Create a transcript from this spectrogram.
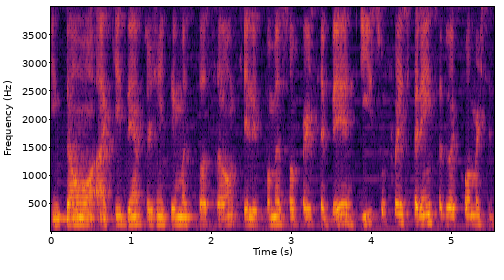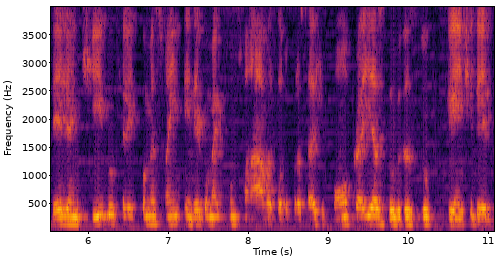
Então, aqui dentro a gente tem uma situação que ele começou a perceber, isso foi a experiência do e-commerce dele antigo, que ele começou a entender como é que funcionava todo o processo de compra e as dúvidas do cliente dele.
